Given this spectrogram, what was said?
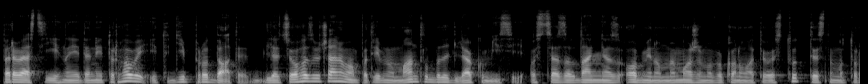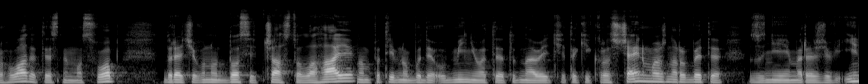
перевести їх на єдиний торговий і тоді продати. Для цього, звичайно, вам потрібно Mantle буде для комісії. Ось це завдання з обміном ми можемо виконувати ось тут. Тиснемо торгувати, тиснемо своп. До речі, воно досить часто лагає. Нам потрібно буде обмінювати тут навіть такий кросчейн можна робити з однієї мережі в іншу.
